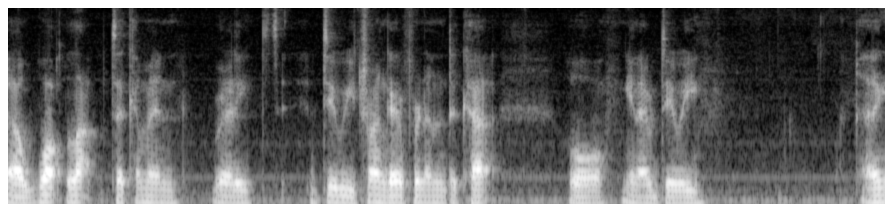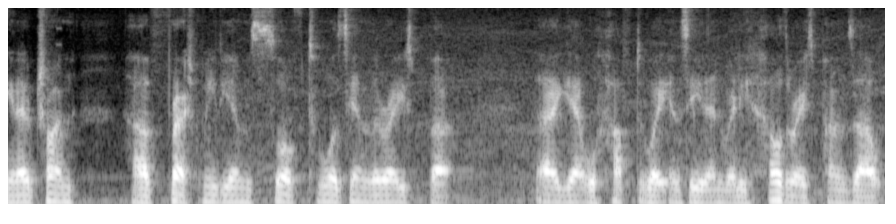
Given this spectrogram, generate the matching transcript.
uh, what lap to come in. Really, do we try and go for an undercut, or you know, do we, uh, you know, try and have fresh mediums sort of towards the end of the race, but uh, yeah, we'll have to wait and see then really how the race pans out.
